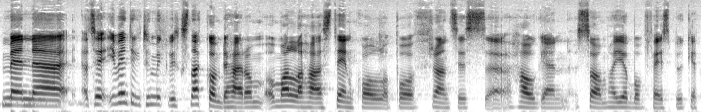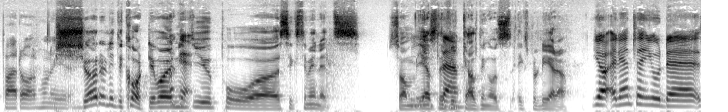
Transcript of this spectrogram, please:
Men eh, alltså, jag vet inte riktigt hur mycket vi ska snacka om det här, om, om alla har stenkoll på Frances eh, Haugen som har jobbat på Facebook ett par år. Hon är ju... Kör det lite kort. Det var en Okej. intervju på eh, 60 minutes som Just egentligen det. fick allting att explodera. Ja, eller egentligen gjorde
